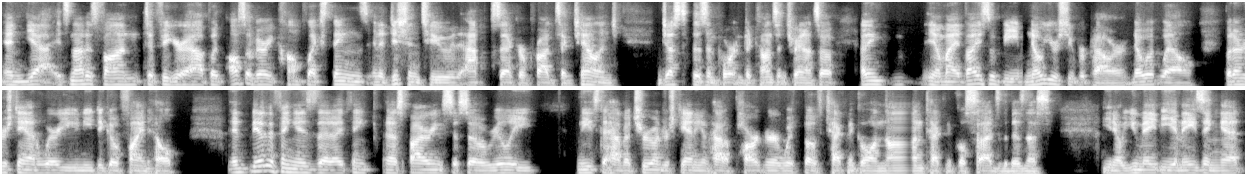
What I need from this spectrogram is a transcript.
And yeah, it's not as fun to figure out, but also very complex things in addition to the AppSec or ProdSec challenge, just as important to concentrate on. So I think, you know, my advice would be know your superpower, know it well, but understand where you need to go find help. And the other thing is that I think an aspiring CISO really needs to have a true understanding of how to partner with both technical and non-technical sides of the business. You know, you may be amazing at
